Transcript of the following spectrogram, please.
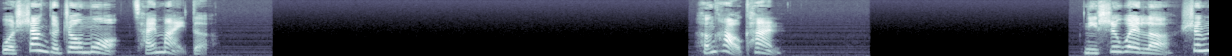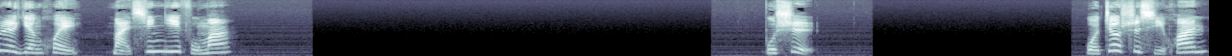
我上个周末才买的，很好看。你是为了生日宴会买新衣服吗？不是，我就是喜欢。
